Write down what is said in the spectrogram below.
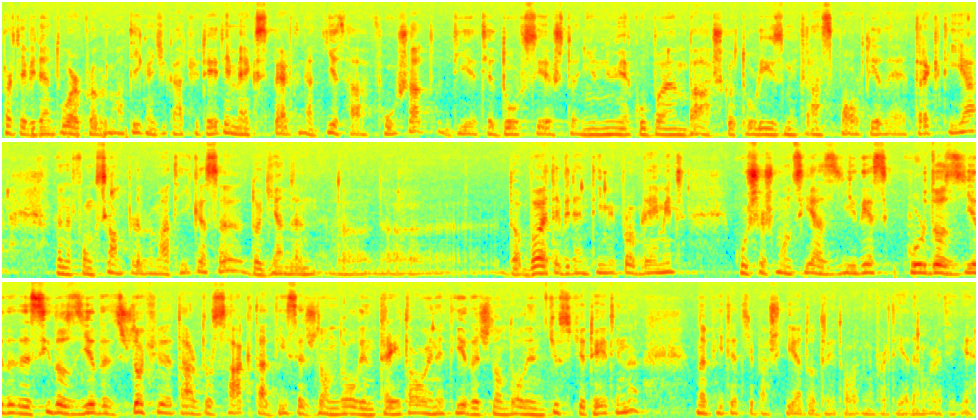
për të evidentuar problematikën që ka qyteti me ekspertë nga të gjitha fushat, dihet që Durrësi është një nyje ku bëhen bashkë turizmi, transporti dhe tregtia dhe në funksion të problematikës do gjenden do do do bëhet evidentimi i problemit, kush është mundësia e zgjidhjes, kur do zgjidhet dhe si do zgjidhet, çdo qytetar durrsak ta di se ç'do ndodhë në territorin e tij dhe ç'do ndodhë në gjithë qytetin në vitet që bashkia do drejtohet nga Partia Demokratike.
